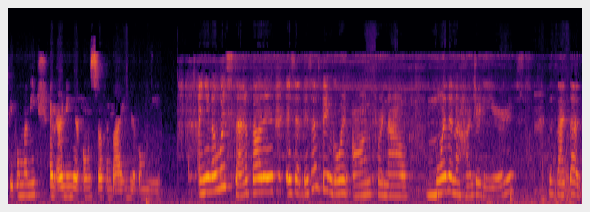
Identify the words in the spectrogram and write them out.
people money and earning your own stuff and buying your own need and you know what's sad about it? Is that this has been going on for now more than a hundred years. The fact that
